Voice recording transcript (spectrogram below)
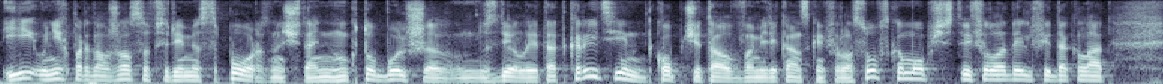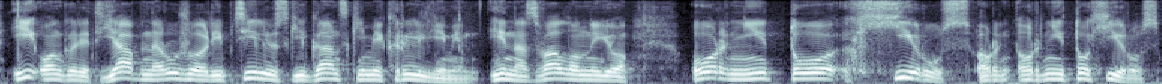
и у них продолжался все время спор, значит, они, ну, кто больше сделает открытий. Коп читал в Американском философском обществе Филадельфии доклад, и он говорит, я обнаружил рептилию с гигантскими крыльями, и назвал он ее орнитохирус, ор, орнитохирус,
